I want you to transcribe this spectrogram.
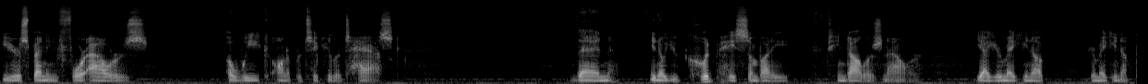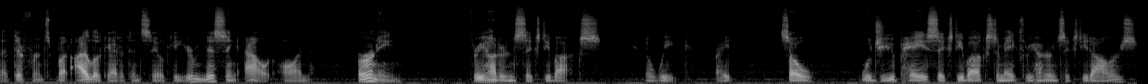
you're spending four hours a week on a particular task, then you know you could pay somebody fifteen dollars an hour. Yeah, you're making up you're making up that difference. But I look at it and say, okay, you're missing out on earning three hundred and sixty bucks in a week, right? So would you pay sixty bucks to make three hundred and sixty dollars?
